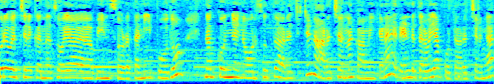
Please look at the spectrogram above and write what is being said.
ஊற வச்சிருக்க அந்த சோயா பீன்ஸோட தண்ணி போதும். நான் கொஞ்சம் இன்னும் ஒரு சுத்து அரைச்சிட்டு நான் அரைச்சேன்னா காமிக்கிறேன். ரெண்டு தடவையா போட்டு அரைச்சிருங்க.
